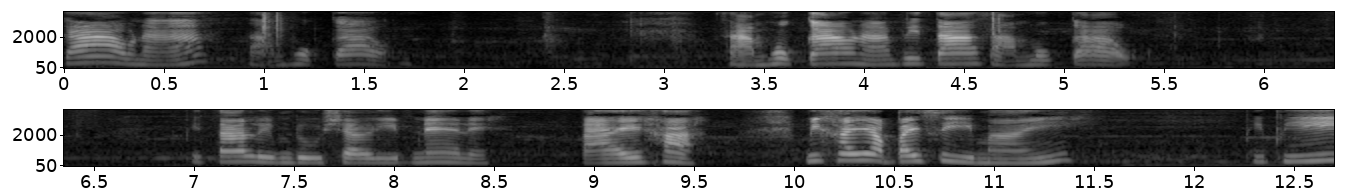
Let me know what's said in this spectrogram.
เก้านะสามหกเก้าสามหกเก้านะพี่ต้าสามหกเก้าพี่ต้าลืมดูชาลิฟแน่เลย ไปค่ะ มีใครอยากไปสี่ไหม พี่พี่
